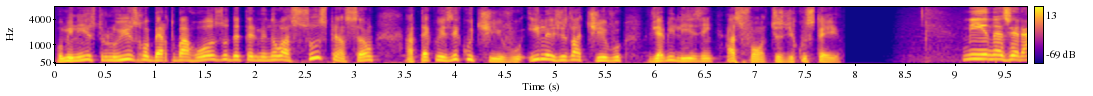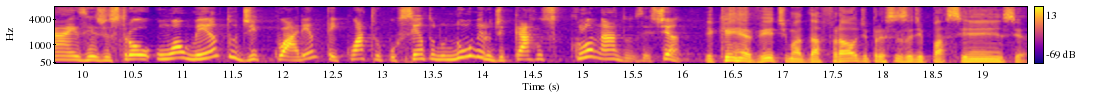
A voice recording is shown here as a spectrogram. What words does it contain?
o ministro Luiz Roberto Barroso determinou a suspensão até que o Executivo e Legislativo viabilizem as fontes de custeio. Minas Gerais registrou um aumento de 44% no número de carros clonados este ano. E quem é vítima da fraude precisa de paciência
